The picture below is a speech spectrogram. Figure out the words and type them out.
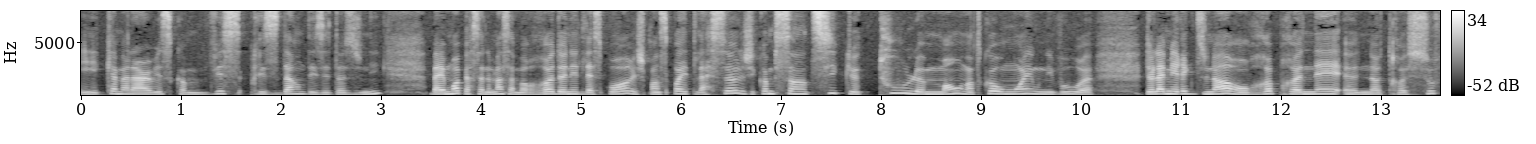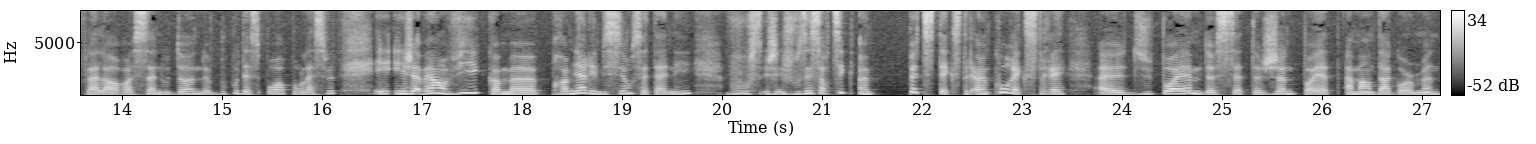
et Kamala Harris comme vice-présidente des États-Unis, ben moi, personnellement, ça m'a redonné de l'espoir et je pense pas être la seule. J'ai comme senti que tout le monde, en tout cas au moins au niveau de l'Amérique du Nord, on reprenait notre souffle. Alors, ça nous donne beaucoup d'espoir pour la suite. Et, j'avais envie, comme euh, première émission cette année, je, vous ai sorti un petit extrait, un court extrait euh, du poème de cette jeune poète Amanda Gorman.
